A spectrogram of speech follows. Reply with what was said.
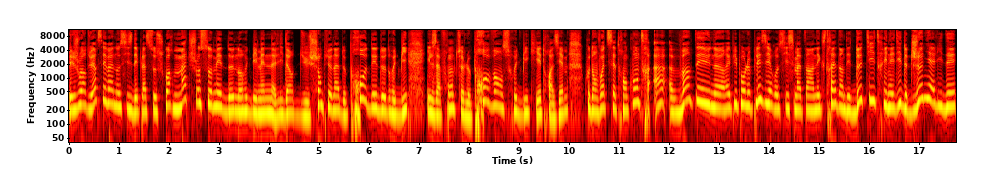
Les joueurs du RC Van aussi se déplacent ce soir. Match au sommet de nos rugbymen, leader du championnat de Pro D2 de rugby. Ils affrontent le Provence Rugby qui est troisième. Coup d'envoi de cette rencontre à 21h. Et puis pour le plaisir aussi ce matin, un extrait d'un des deux titres inédits de Johnny Hallyday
